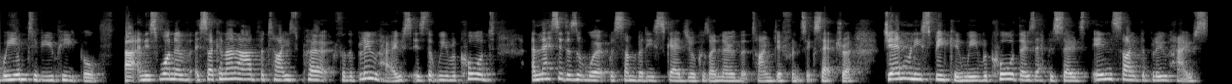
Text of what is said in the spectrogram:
we interview people, uh, and it's one of it's like an unadvertised perk for the Blue House is that we record unless it doesn't work with somebody's schedule because i know that time difference etc generally speaking we record those episodes inside the blue house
